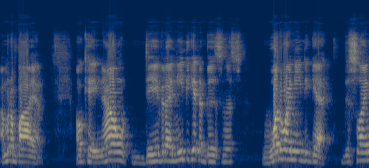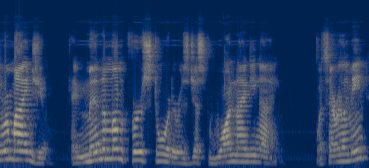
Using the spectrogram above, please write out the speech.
I'm going to buy it. Okay, now, David, I need to get in a business. What do I need to get? This line reminds you, okay, minimum first order is just 199 What's that really mean?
